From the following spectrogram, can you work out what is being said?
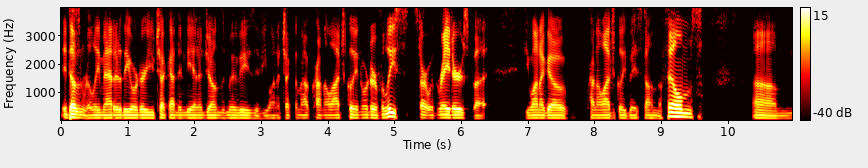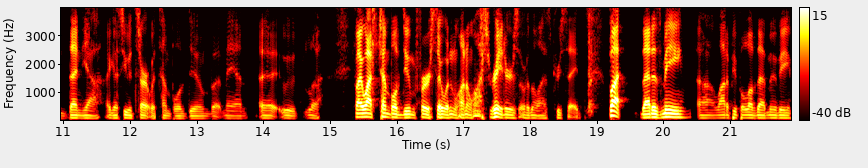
it doesn't really matter the order you check out indiana jones movies. If you want to check them out chronologically in order of release start with raiders. But if you want to go chronologically based on the films um then yeah i guess you would start with temple of doom. But man uh, would, if i watched temple of doom first i wouldn't want to watch raiders or the last crusade. But that is me. Uh, a lot of people love that movie.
